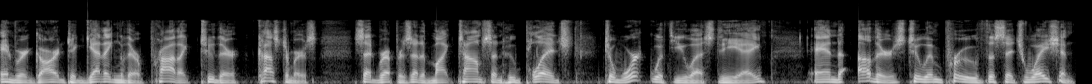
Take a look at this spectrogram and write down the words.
in regard to getting their product to their customers, said Representative Mike Thompson, who pledged to work with USDA and others to improve the situation.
